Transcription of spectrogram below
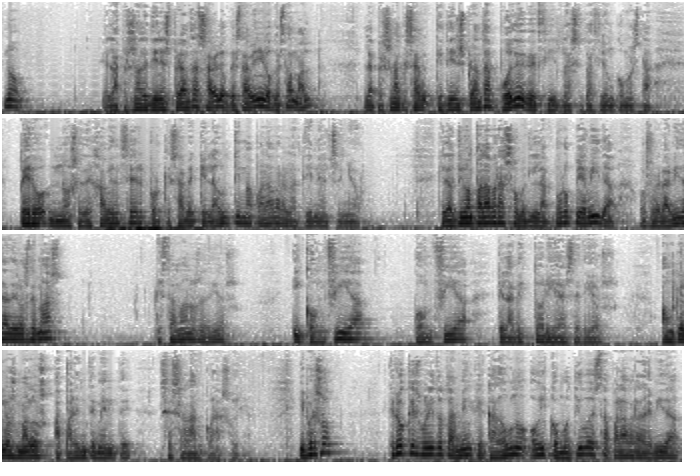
No. La persona que tiene esperanza sabe lo que está bien y lo que está mal. La persona que, sabe, que tiene esperanza puede decir la situación como está, pero no se deja vencer porque sabe que la última palabra la tiene el Señor. Que la última palabra sobre la propia vida o sobre la vida de los demás está en manos de Dios. Y confía, confía que la victoria es de Dios, aunque los malos aparentemente se salgan con la suya. Y por eso creo que es bonito también que cada uno hoy, con motivo de esta palabra de vida,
